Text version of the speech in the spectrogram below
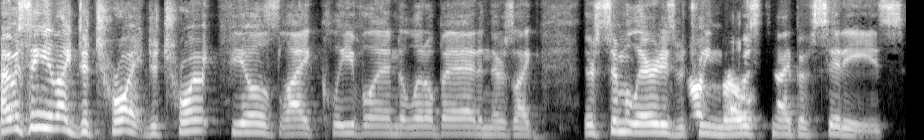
I was thinking like Detroit. Detroit feels like Cleveland a little bit, and there's like there's similarities between Oh. those type of cities.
